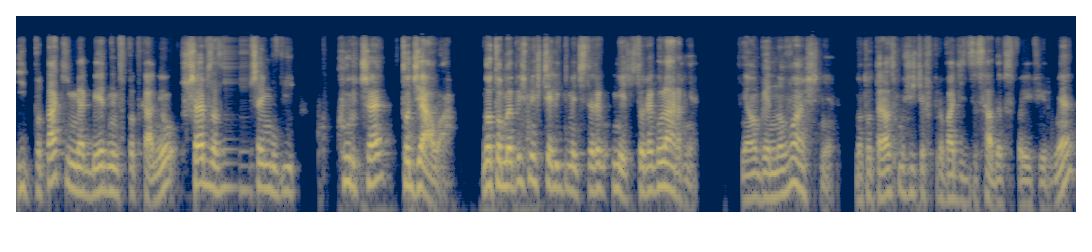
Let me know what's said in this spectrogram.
I po takim jakby jednym spotkaniu szef zazwyczaj mówi, kurczę, to działa. No to my byśmy chcieli mieć to, mieć to regularnie. Ja mówię, no właśnie, no to teraz musicie wprowadzić zasadę w swojej firmie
